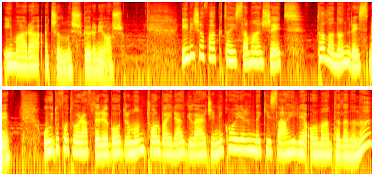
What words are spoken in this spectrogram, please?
imara açılmış görünüyor. Yeni Şafak'ta ise manşet Tala'nın resmi. Uydu fotoğrafları Bodrum'un torbayla güvercinli koylarındaki sahil ve orman talanını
